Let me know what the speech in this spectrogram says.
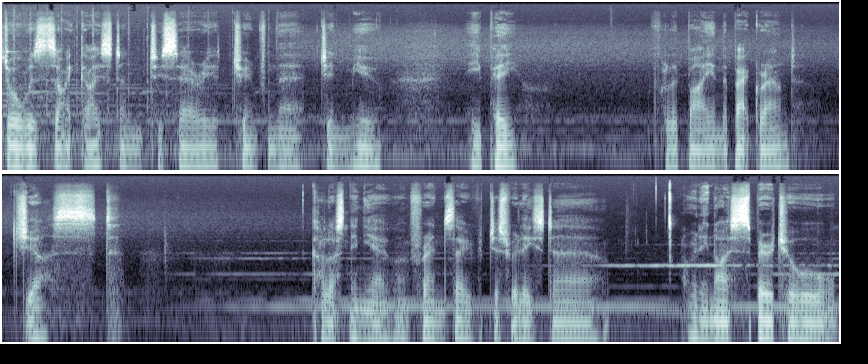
First of all was Zeitgeist and Tuseri, a tune from their Jin Mu EP, followed by In the Background, Just. Carlos Nino and friends, they've just released a really nice spiritual,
